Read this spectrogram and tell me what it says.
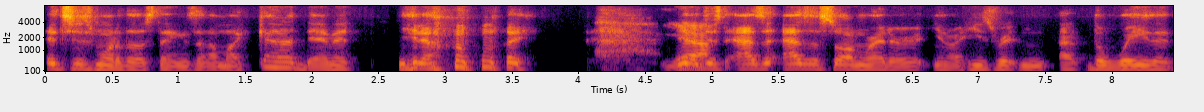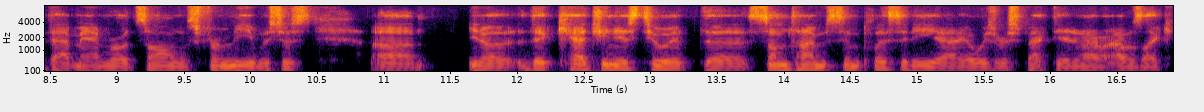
it's just one of those things and I'm like, God damn it. You know, like you know, Yeah. just as a, as a songwriter, you know, he's written uh, the way that that man wrote songs for me was just, uh, you know, the catchiness to it, the sometimes simplicity I always respected, and I, I was like,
